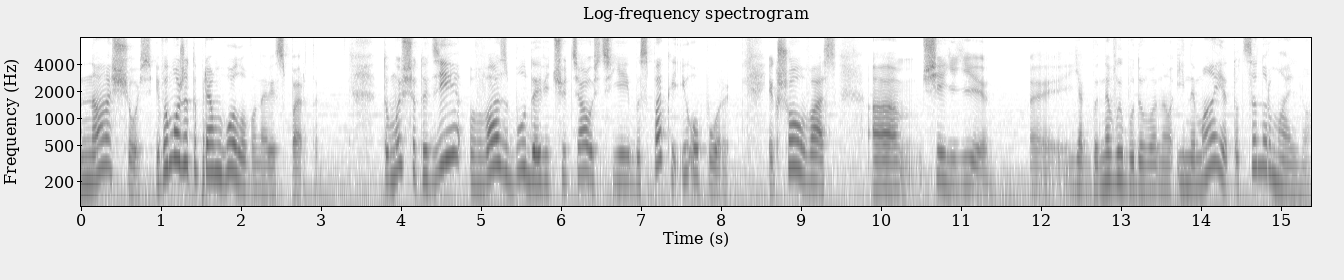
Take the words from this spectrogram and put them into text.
на щось. І ви можете прям голову навіть сперти. Тому що тоді у вас буде відчуття ось цієї безпеки і опори. Якщо у вас е, ще її е, якби не вибудовано і немає, то це нормально.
